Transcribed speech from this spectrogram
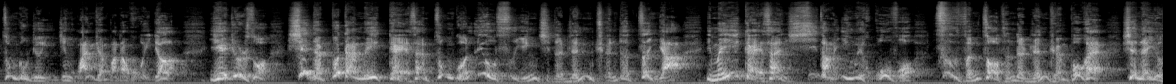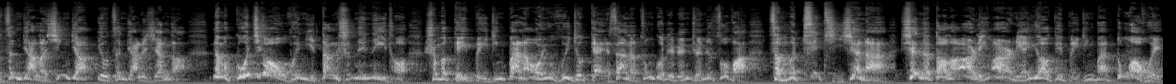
中共就已经完全把它毁掉了。也就是说，现在不但没改善中国六四引起的人权的镇压，没改善西藏因为活佛自焚造成的人权迫害，现在又增加了新疆，又增加了香港。那么国际奥委会，你当时的那一套什么给北京办了奥运会就改善了中国的人权的说法，怎么去体现呢？现在到了二零二二年又要给北京办冬奥会，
